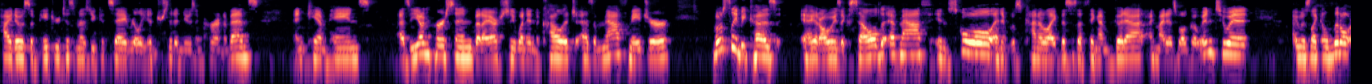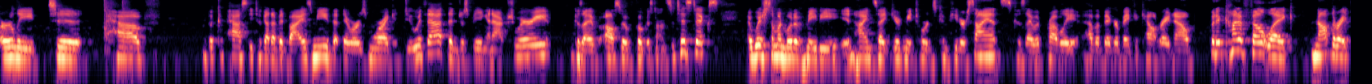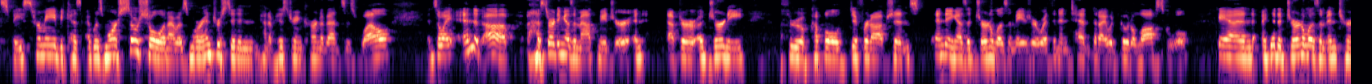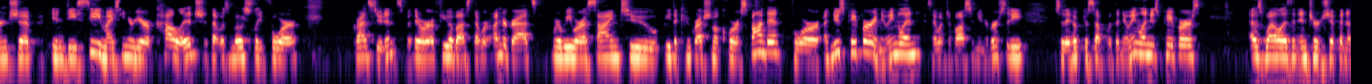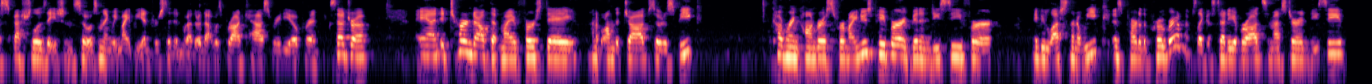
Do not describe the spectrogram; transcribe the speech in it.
high dose of patriotism, as you could say, really interested in news and current events and campaigns as a young person. But I actually went into college as a math major, mostly because I had always excelled at math in school. And it was kind of like, this is a thing I'm good at. I might as well go into it. It was like a little early to have the capacity to kind of advise me that there was more I could do with that than just being an actuary, because I've also focused on statistics. I wish someone would have maybe, in hindsight, geared me towards computer science because I would probably have a bigger bank account right now. But it kind of felt like not the right space for me because I was more social and I was more interested in kind of history and current events as well. And so I ended up uh, starting as a math major and after a journey through a couple different options, ending as a journalism major with an intent that I would go to law school. And I did a journalism internship in DC my senior year of college that was mostly for grad students, but there were a few of us that were undergrads where we were assigned to be the congressional correspondent for a newspaper in New England because I went to Boston University. So they hooked us up with the New England newspapers as well as an internship and a specialization. So something we might be interested in, whether that was broadcast, radio, print, etc. And it turned out that my first day, kind of on the job, so to speak, covering Congress for my newspaper, I'd been in DC for maybe less than a week as part of the program. It was like a study abroad semester in DC.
